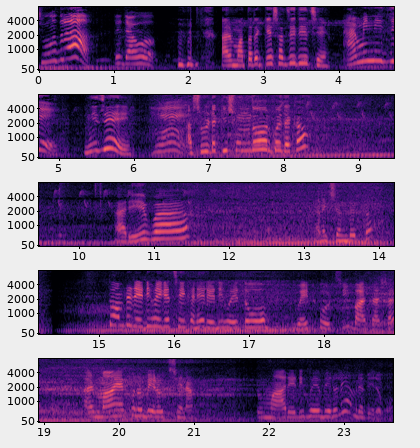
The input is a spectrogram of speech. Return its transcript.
সমুদ্র? তে যাব। আর মাথাটা কে সাজিয়ে দিয়েছে? আমি নিজে। নিজে? হ্যাঁ। আর চুড়িটা কি সুন্দর করে দেখাও। আরে বাহ! অনেক সুন্দর তো। তো আমরা রেডি হয়ে গেছি এখানে। রেডি হয়ে তো ওয়েট করছি বাস আসার। আর মা এখনও বেরোচ্ছে না। তো মা রেডি হয়ে বেরোলে আমরা বেরোবো।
